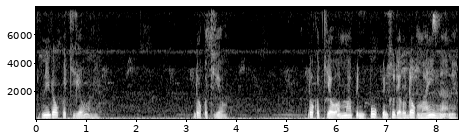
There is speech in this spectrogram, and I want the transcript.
อันนี้ดอกกระเจียว ดอกกระเจียว ดอกกระเจียวเอามาเป็นปุ๊บเป็นคือเดี๋ยวก็ดอกไม้นะเนี่ย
